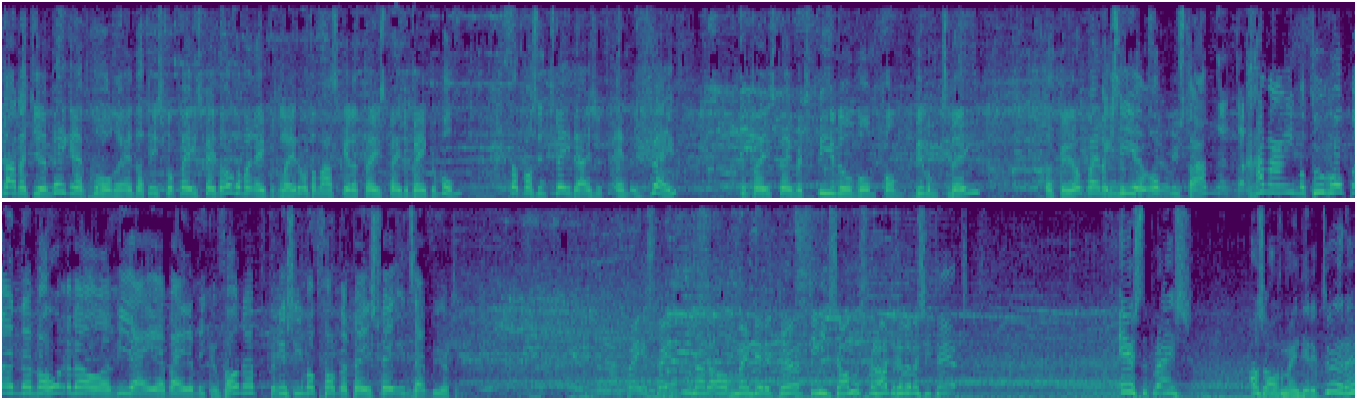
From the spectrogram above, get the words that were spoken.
Nadat je een beker hebt gewonnen. En dat is voor PSV er ook alweer even geleden. Want de laatste keer dat PSV de beker won, dat was in 2005. Toen PSV met 4-0 won van Willem II. Dat kun je ook bijna Ik zie Rob nu staan. Ga naar iemand toe Rob. En uh, we horen wel wie jij bij de microfoon hebt. Er is iemand van de PSV in zijn buurt. PSV. Dat doen naar de algemeen directeur, Tini Sanders. Van harte gefeliciteerd. Eerste prijs als algemeen directeur, hè?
